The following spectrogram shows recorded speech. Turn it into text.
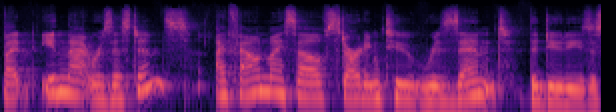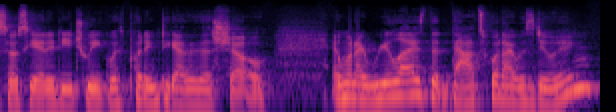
but in that resistance, I found myself starting to resent the duties associated each week with putting together this show. And when I realized that that's what I was doing,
